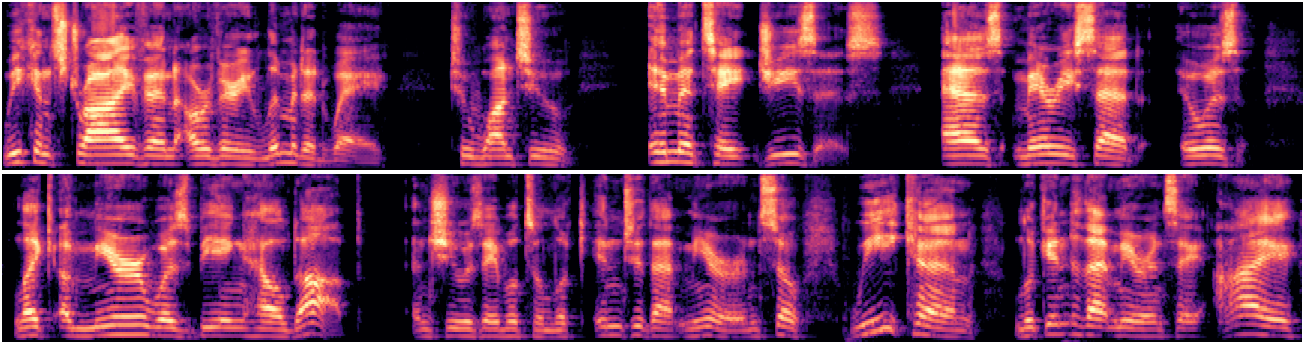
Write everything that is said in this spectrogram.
We can strive in our very limited way to want to imitate Jesus. As Mary said, it was like a mirror was being held up and she was able to look into that mirror. And so we can look into that mirror and say, I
